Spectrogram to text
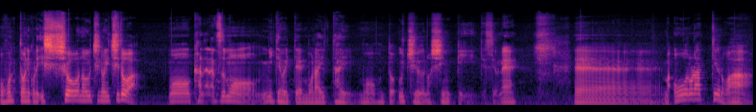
もう本当にこれ一生のうちの一度はもう必ずもう見ておいてもらいたいもう本当宇宙の神秘ですよね。えーまあ、オーロラっていうのは、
